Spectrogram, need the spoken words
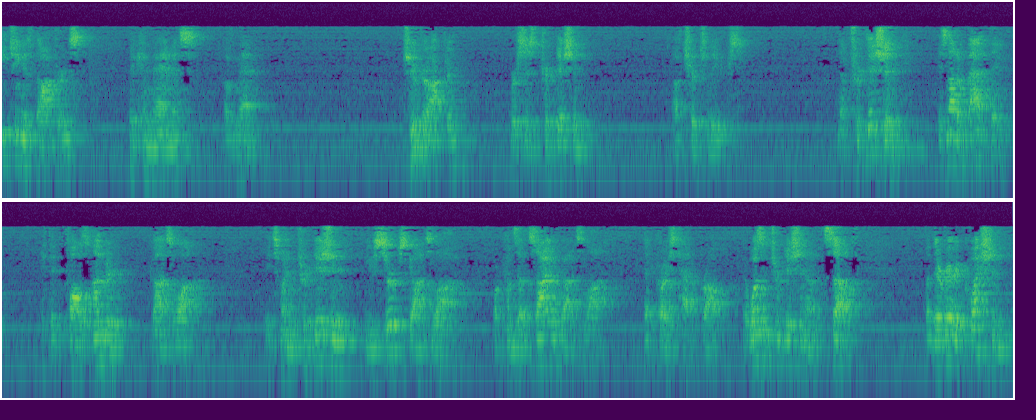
teaching as doctrines the commandments of men. True doctrine versus tradition of church leaders. Now, tradition is not a bad thing if it falls under God's law. It's when tradition usurps God's law or comes outside of God's law that Christ had a problem. It wasn't tradition of itself, but their very question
